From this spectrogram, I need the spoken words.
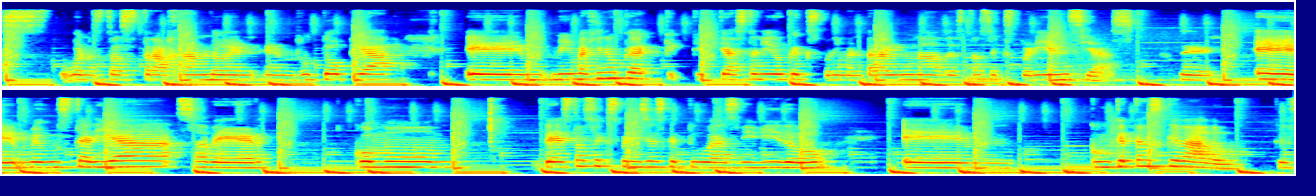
has, bueno, estás trabajando en, en Rutopia, eh, me imagino que, que, que, has tenido que experimentar algunas de estas experiencias. Sí. Eh, me gustaría saber cómo de estas experiencias que tú has vivido, eh, ¿con qué te has quedado? ¿Qué es,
